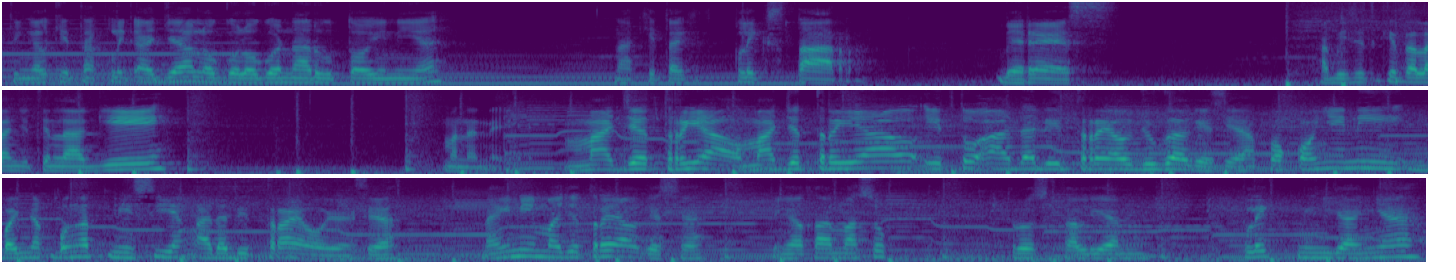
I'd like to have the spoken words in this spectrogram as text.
Tinggal kita klik aja logo-logo Naruto ini ya. Nah kita klik start beres. Habis itu kita lanjutin lagi. Mana nih? Majet Trial. Majet Trial itu ada di trail juga guys ya. Pokoknya ini banyak banget misi yang ada di trail guys ya. Nah ini Majet Trial guys ya. Tinggal kalian masuk terus kalian klik ninjanya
